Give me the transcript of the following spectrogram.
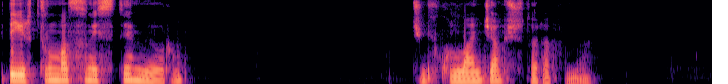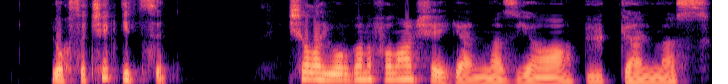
Bir de yırtılmasını istemiyorum. Çünkü kullanacağım şu tarafını. Yoksa çek gitsin. İnşallah yorganı falan şey gelmez ya. Büyük gelmez.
